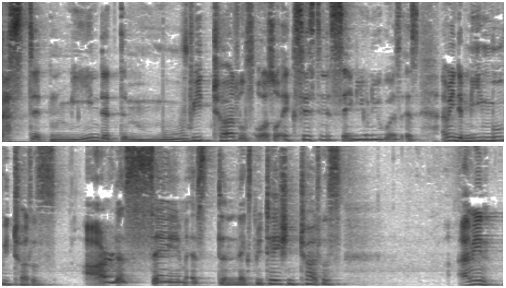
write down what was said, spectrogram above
does that mean that the movie turtles also exist in the same universe as I mean the movie turtles are the same as the next mutation turtles? I mean,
